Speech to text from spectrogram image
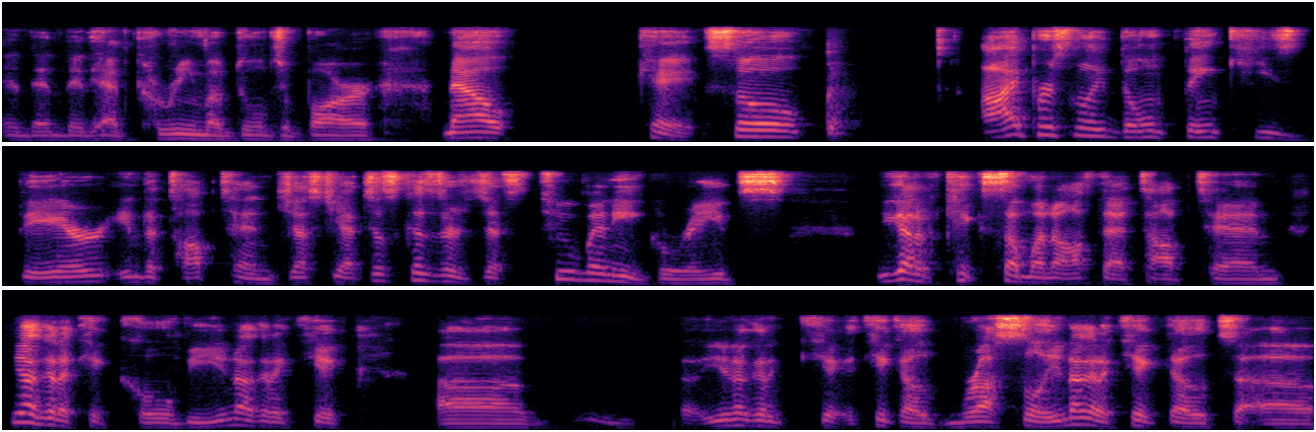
and then they had Kareem Abdul-Jabbar. Now, okay, so I personally don't think he's there in the top 10 just yet, just because there's just too many greats. You got to kick someone off that top 10. You're not going to kick Kobe. You're not going to kick, uh, you're not going to kick, out Russell. You're not going to kick out uh,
